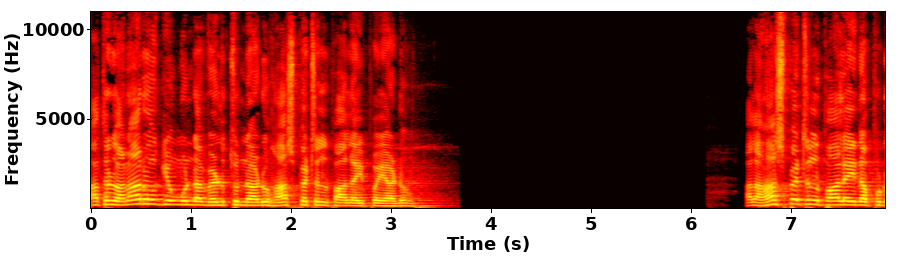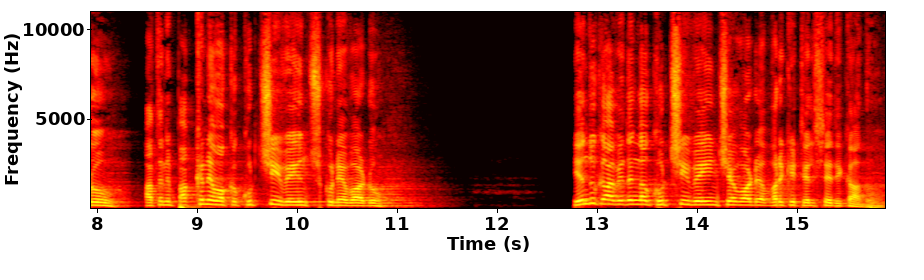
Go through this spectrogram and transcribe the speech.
అతడు అనారోగ్యం గుండా వెళుతున్నాడు హాస్పిటల్ పాలైపోయాడు. అలా హాస్పిటల్ పాలైనప్పుడు అతని పక్కనే ఒక కుర్చీ వేయించుకునేవాడు. ఎందుకు ఆ విధంగా కుర్చీ వేయించేవాడు ఎవరికి తెలిసేది కాదు.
